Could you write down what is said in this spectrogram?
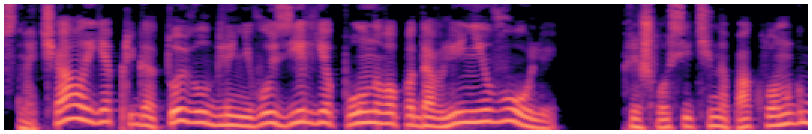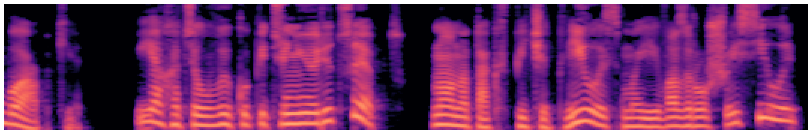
Сначала я приготовил для него зелье полного подавления воли. Пришлось идти на поклон к бабке. Я хотел выкупить у нее рецепт, но она так впечатлилась моей возросшей силой,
